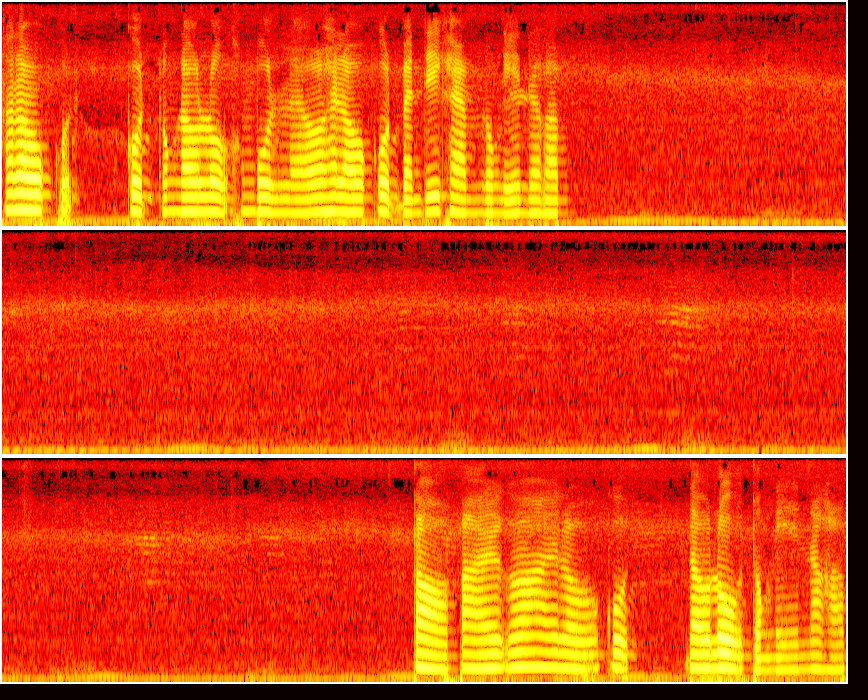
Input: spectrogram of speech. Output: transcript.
ถ้าเรากดกดตรงดาวโหลดข้างบนแล้วให้เรากดแบนดี้แคมตรงนี้นะครับ ต่อไปก็ให้เรากดดาวน์โหลดตรงนี้นะครับ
